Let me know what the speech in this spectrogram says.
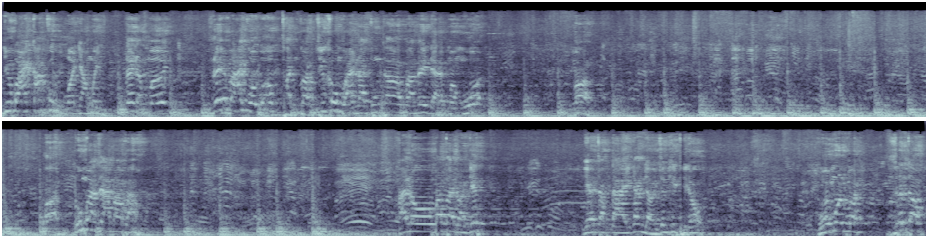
như bãi cá củ của nhà mình. Đây là mới đây bãi của ông thần vật chứ không phải là chúng ta vào đây để mà múa vâng vâng đúng là ra vào vào. Alo, bắt tay đoàn kết. Nghe trọng tài nhắc nhở trước khi thi đấu. Với môn vật dân tộc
